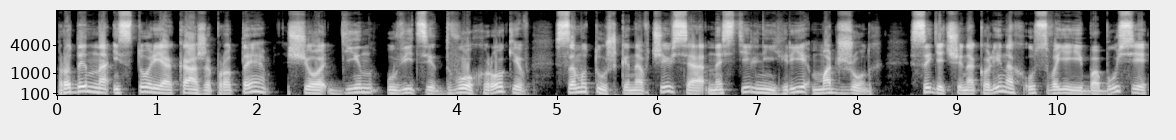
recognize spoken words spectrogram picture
Родинна історія каже про те, що Дін у віці двох років самотужки навчився настільній грі маджонг, сидячи на колінах у своєї бабусі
